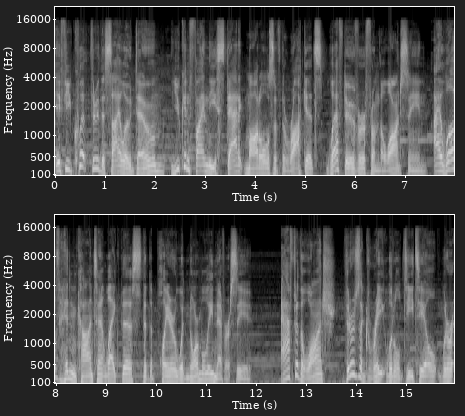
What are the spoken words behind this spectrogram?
If you clip through the silo dome, you can find the static models of the rockets left over from the launch scene. I love hidden content like this that the player would normally never see. After the launch, there's a great little detail where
